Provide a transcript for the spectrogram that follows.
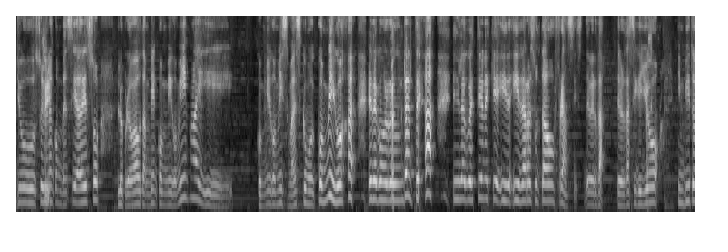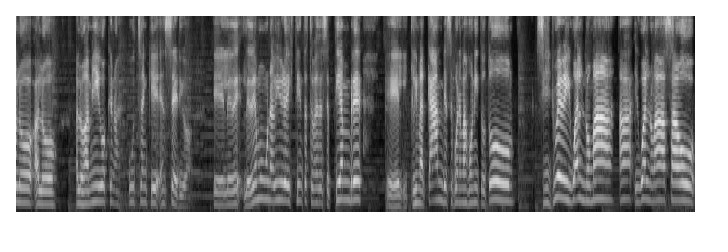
Yo soy una convencida de eso, lo he probado también conmigo misma y conmigo misma, es como conmigo, era como redundante. y la cuestión es que, y, da resultados Francis, de verdad, de verdad. Así que yo invito a, los, a los amigos que nos escuchan que, en serio, eh, le, demos una vibra distinta este mes de septiembre. el clima cambia, se pone más bonito todo si llueve igual nomás, ah, igual nomás asado,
